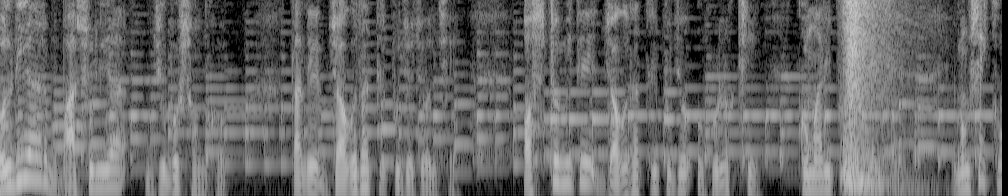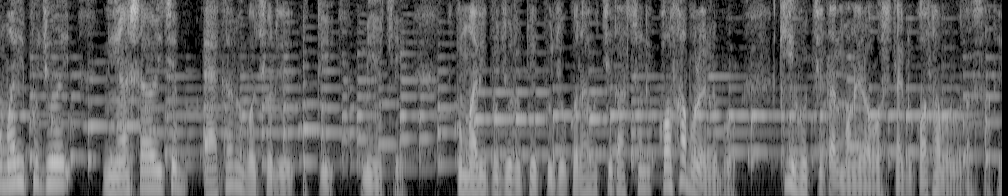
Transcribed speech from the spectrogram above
হলদিয়ার বাসুলিয়া যুব সংঘ, তাদের জগদ্ধাত্রী পুজো চলছে। অষ্টমীতে জগদ্ধাত্রী পুজো উপলক্ষে কুমারী পুজো চলছে এবং সেই কুমারী পুজোয় নিয়ে আসা হয়েছে এগারো বছরের একটি মেয়েকে। কুমারী পুজো রূপে পুজো করা হচ্ছে, তার সঙ্গে কথা বলে নেব। কি হচ্ছে তার মনের অবস্থা, একটু কথা বলব তার সাথে।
